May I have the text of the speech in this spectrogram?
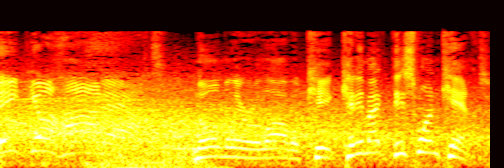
eat your heart out. Normally a reliable kick. Can he make this one count?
